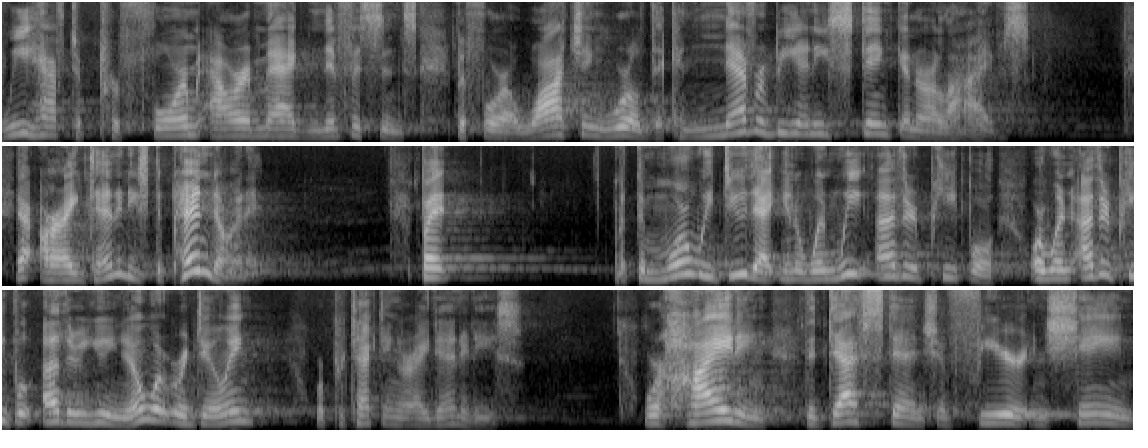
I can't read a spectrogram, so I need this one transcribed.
we have to perform our magnificence before a watching world that can never be any stink in our lives. Our identities depend on it. But, but the more we do that, you know, when we other people or when other people other you, you know what we're doing? We're protecting our identities. We're hiding the death stench of fear and shame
